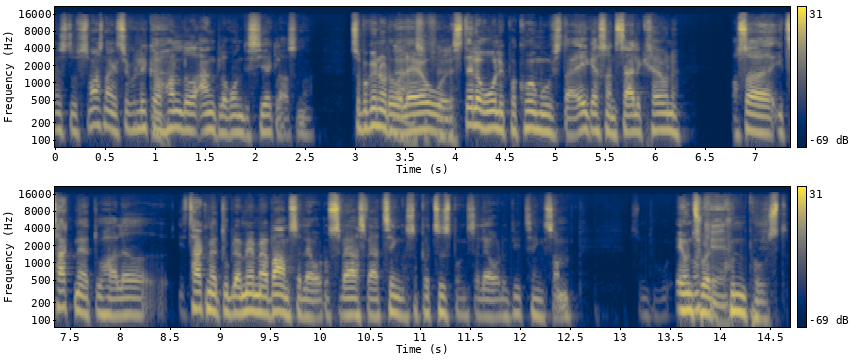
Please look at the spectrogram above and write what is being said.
Mens du småsnakker, så kan du lige køre Ja. håndled og ankler rundt i cirkler og sådan noget. Så begynder du Ja, at lave øh, stille og roligt parkour moves, der ikke er sådan særlig krævende. Og så i takt med, at du har lavet, i takt med, at du bliver mere og mere varm, så laver du svære, svære ting, og så på et tidspunkt, så laver du de ting, som, som du eventuelt Okay. okay. kunne poste.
